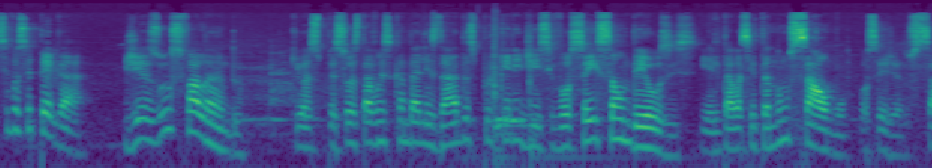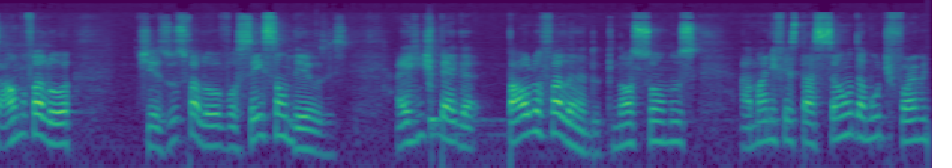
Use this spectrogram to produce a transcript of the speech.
E se você pegar Jesus falando que as pessoas estavam escandalizadas porque ele disse: "Vocês são deuses", e ele estava citando um salmo, ou seja, o salmo falou, Jesus falou: "Vocês são deuses". Aí a gente pega Paulo falando que nós somos a manifestação da multiforme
